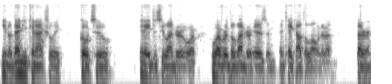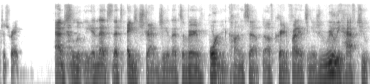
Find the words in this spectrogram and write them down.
you know, then you can actually go to an agency lender or whoever the lender is and, and take out the loan at a better interest rate. Absolutely. And that's that's exit strategy. And that's a very important concept of creative financing is you really have to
